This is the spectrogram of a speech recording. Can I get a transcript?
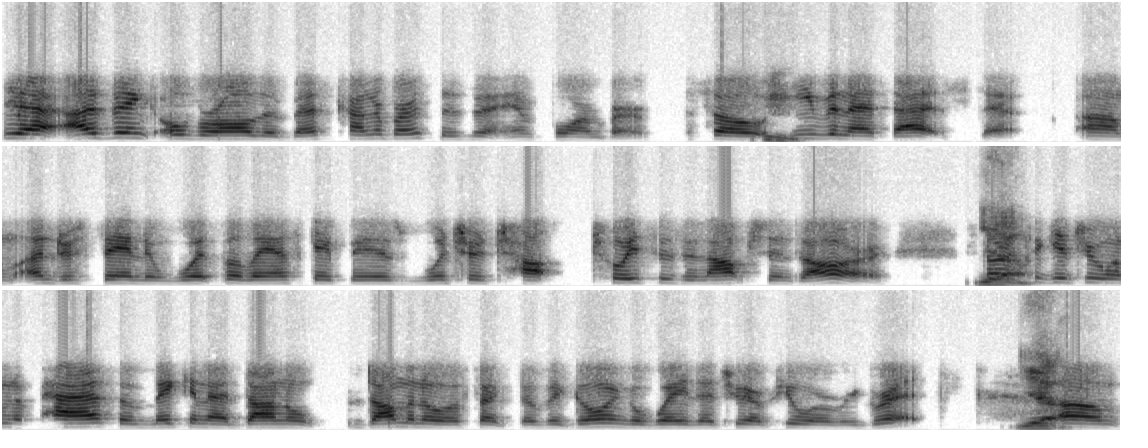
Yeah, I think overall the best kind of birth is an informed birth. So hmm. even at that step, um, understanding what the landscape is, what your cho- choices and options are, yeah. to get you on the path of making that domino, domino effect of it going away that you have fewer regrets. Yeah. Um,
